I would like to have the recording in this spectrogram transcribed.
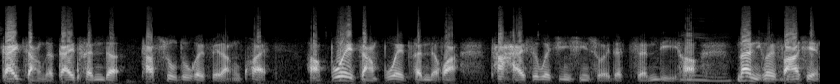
该涨的、该喷的，它速度会非常快。好，不会涨、不会喷的话，它还是会进行所谓的整理哈。那你会发现。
